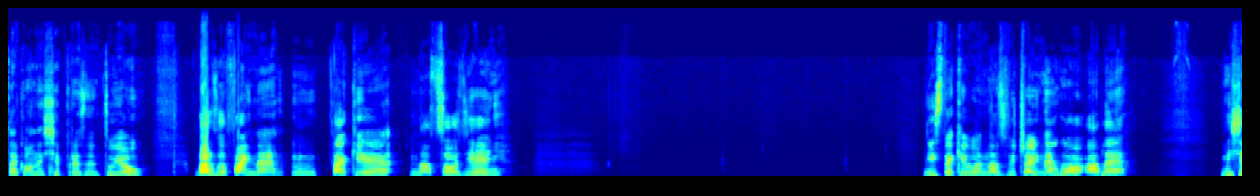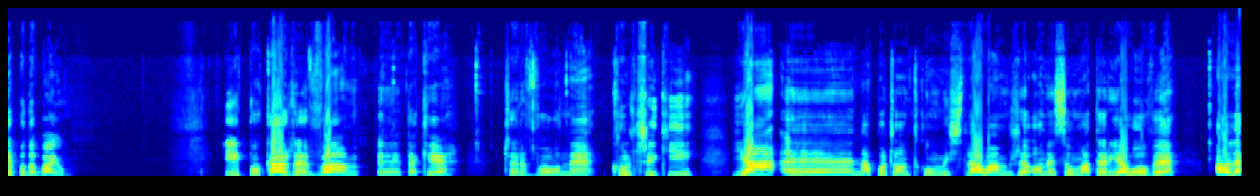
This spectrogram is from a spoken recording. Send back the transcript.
Tak one się prezentują. Bardzo fajne, mm, takie na co dzień. Nic takiego nadzwyczajnego, ale mi się podobają. I pokażę Wam e, takie czerwone kolczyki. Ja e, na początku myślałam, że one są materiałowe, ale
